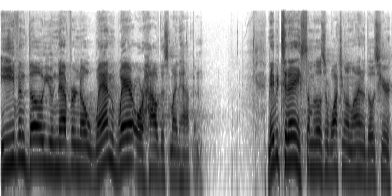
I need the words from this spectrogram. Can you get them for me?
even though you never know when, where, or how this might happen. Maybe today, some of those are watching online or those here,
